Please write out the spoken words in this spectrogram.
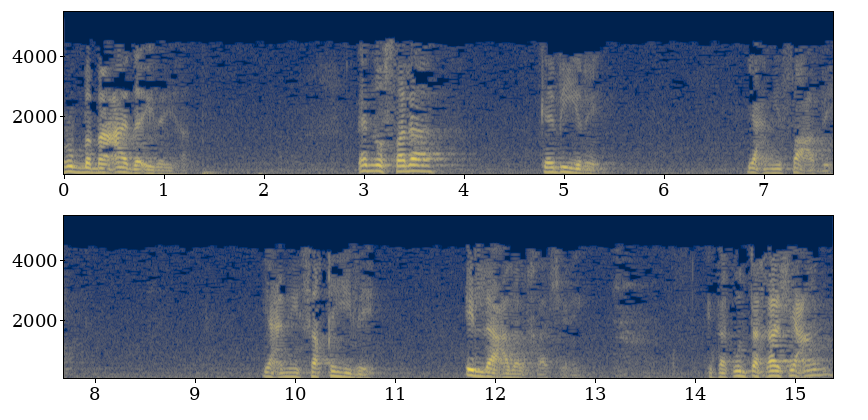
ربما عاد إليها. لأن الصلاة كبيرة يعني صعبة يعني ثقيلة إلا على الخاشعين. إذا كنت خاشعا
